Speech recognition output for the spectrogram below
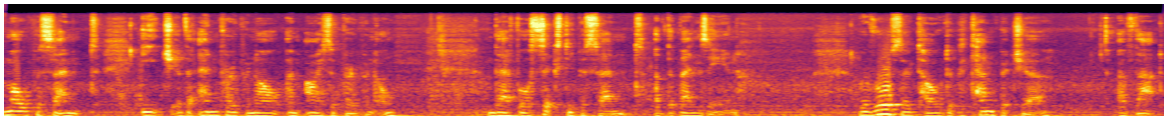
mole percent each of the N-propanol and isopropanol therefore 60% of the benzene. We're also told that the temperature of that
